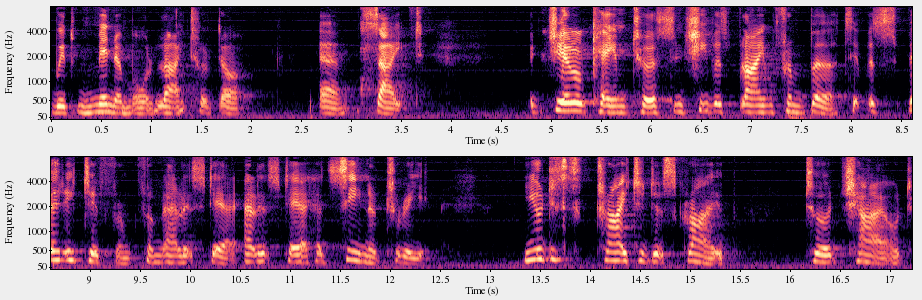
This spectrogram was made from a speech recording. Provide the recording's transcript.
with minimal light or dark um, sight. Jill came to us and she was blind from birth. It was very different from Alistair. Alistair had seen a tree. You just try to describe to a child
